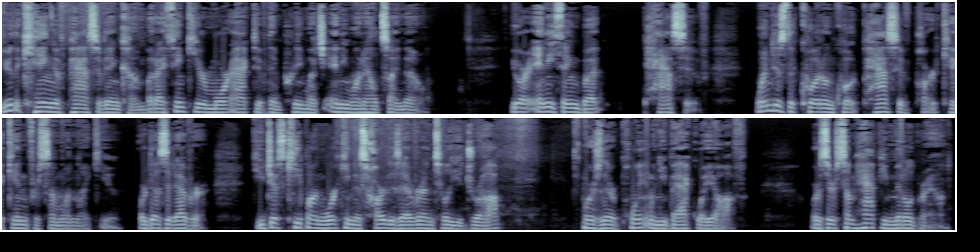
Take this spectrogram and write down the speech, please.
You're the king of passive income, but I think you're more active than pretty much anyone else I know. You are anything but passive. When does the quote unquote passive part kick in for someone like you? Or does it ever? Do you just keep on working as hard as ever until you drop? Or is there a point when you back way off? Or is there some happy middle ground?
